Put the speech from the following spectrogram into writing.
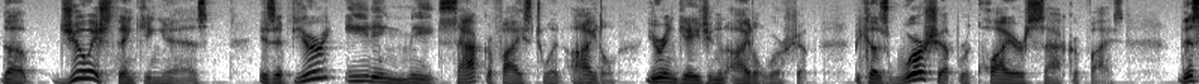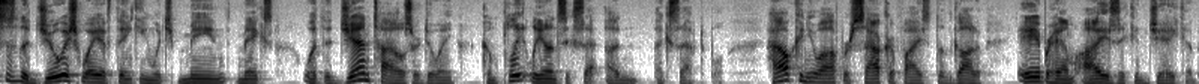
the Jewish thinking is is if you're eating meat sacrificed to an idol, you're engaging in idol worship because worship requires sacrifice. This is the Jewish way of thinking, which means makes what the Gentiles are doing completely unacceptable. How can you offer sacrifice to the God of Abraham, Isaac, and Jacob,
